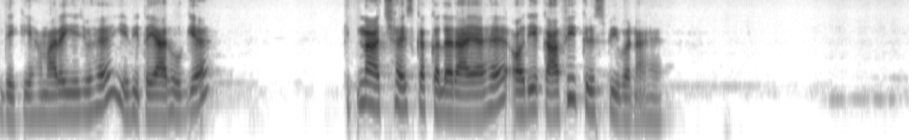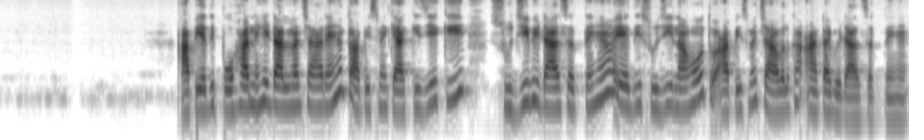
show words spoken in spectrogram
देखिए, हमारा ये जो है, ये भी तैयार हो गया। कितना अच्छा इसका कलर आया है और ये काफ़ी क्रिस्पी बना है। आप यदि पोहा नहीं डालना चाह रहे हैं तो आप इसमें क्या कीजिए कि सूजी भी डाल सकते हैं, और यदि सूजी ना हो तो आप इसमें चावल का आटा भी डाल सकते हैं।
